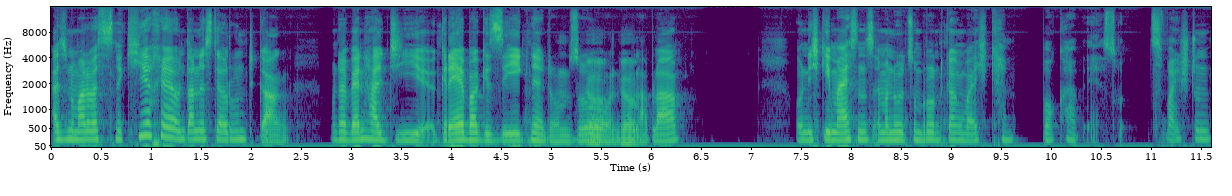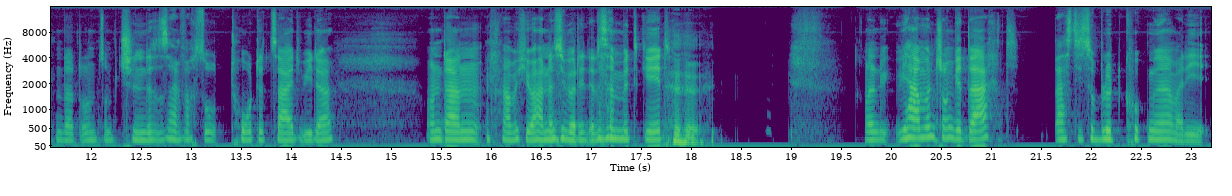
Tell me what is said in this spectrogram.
Also normalerweise ist es eine Kirche und dann ist der Rundgang. Und da werden halt die Gräber gesegnet und so Ja, und ja. bla bla. Und ich gehe meistens immer nur zum Rundgang, weil ich keinen Bock habe, so zwei Stunden da drin zum Chillen. Das ist einfach so tote Zeit wieder. Und dann habe ich Johannes überredet, dass er mitgeht. Und wir haben uns schon gedacht, dass die so blöd gucken, weil die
